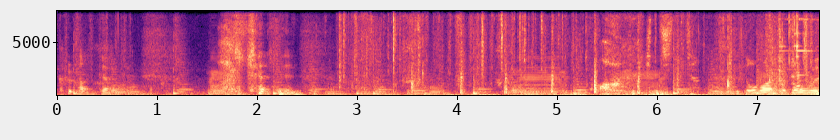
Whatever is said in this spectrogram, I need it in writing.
그걸로 안돼 안돼 안돼 안돼 아 진짜. 너무한다 너무해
